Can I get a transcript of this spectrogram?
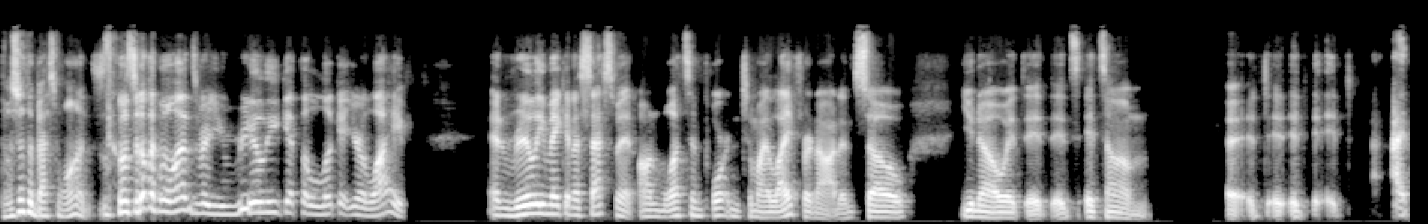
those are the best ones. Those are the ones where you really get to look at your life and really make an assessment on what's important to my life or not. And so, you know, it, it it's it's um it it, it, it I,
